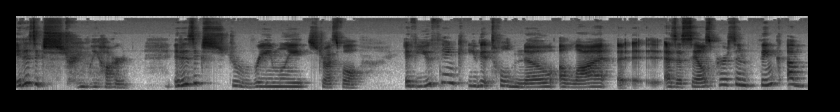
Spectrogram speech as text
It is extremely hard. It is extremely stressful. If you think you get told no a lot uh, as a salesperson, think about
